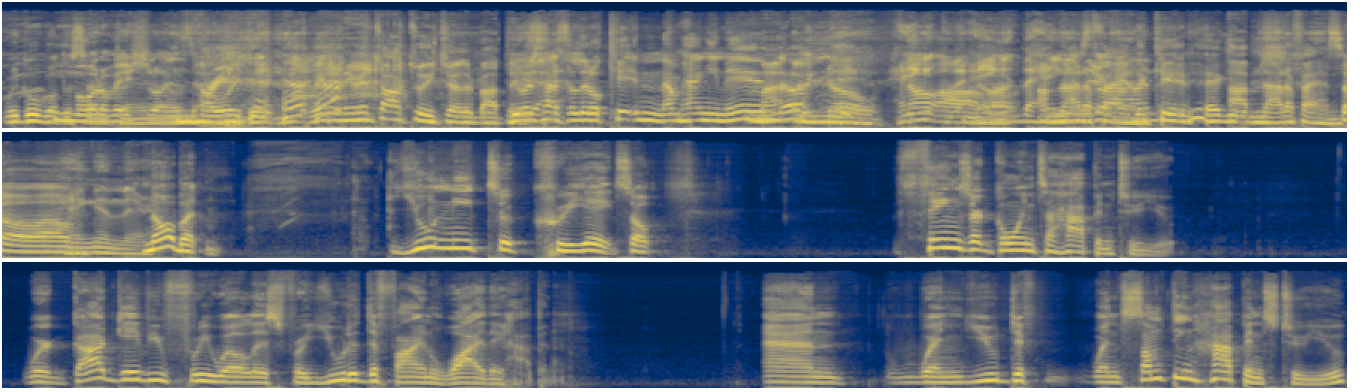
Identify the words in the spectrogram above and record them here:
We Googled the same motivational thing, No, we didn't. We didn't even talk to each other about this. Yours has a little kitten. And I'm hanging in. My- no, no. Hang, No, the uh, hang, the I'm not a fan. the calendar. kid hanging. I'm not a fan. So um, Hang in there. No, but you need to create. So things are going to happen to you. Where God gave you free will is for you to define why they happen. And when you def- when something happens to you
